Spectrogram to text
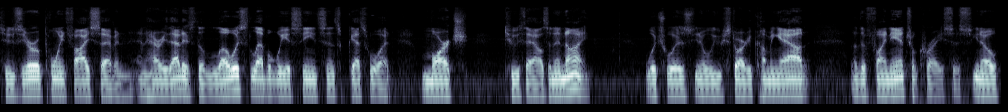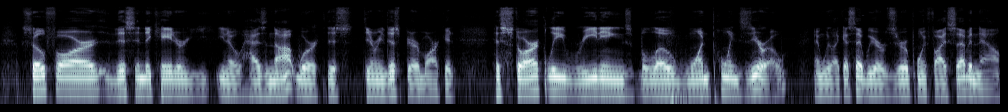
to 0.57. And Harry, that is the lowest level we have seen since guess what? March 2009, which was you know we started coming out of the financial crisis. You know, so far this indicator you know has not worked this during this bear market. Historically, readings below 1.0, and we, like I said, we are 0.57 now.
